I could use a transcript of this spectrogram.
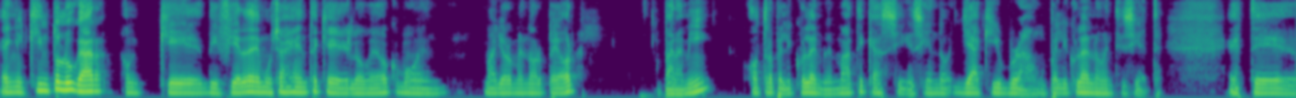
En el quinto lugar, aunque difiere de mucha gente que lo veo como en mayor, menor, peor, para mí, otra película emblemática sigue siendo Jackie Brown, película del 97. Este,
